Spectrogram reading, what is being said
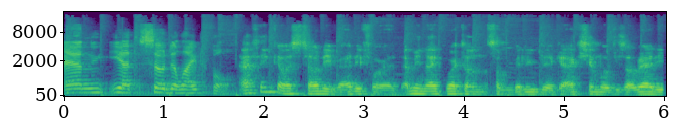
and yet so delightful. I think I was totally ready for it. I mean, I've worked on some really big action movies already.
